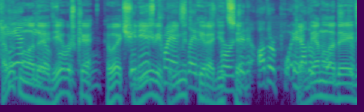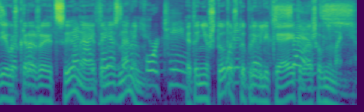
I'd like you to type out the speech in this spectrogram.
А вот молодая девушка в чреве примет и родит сына. Когда молодая девушка рожает сына, это не знамение. Это не что-то, что привлекает ваше внимание.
